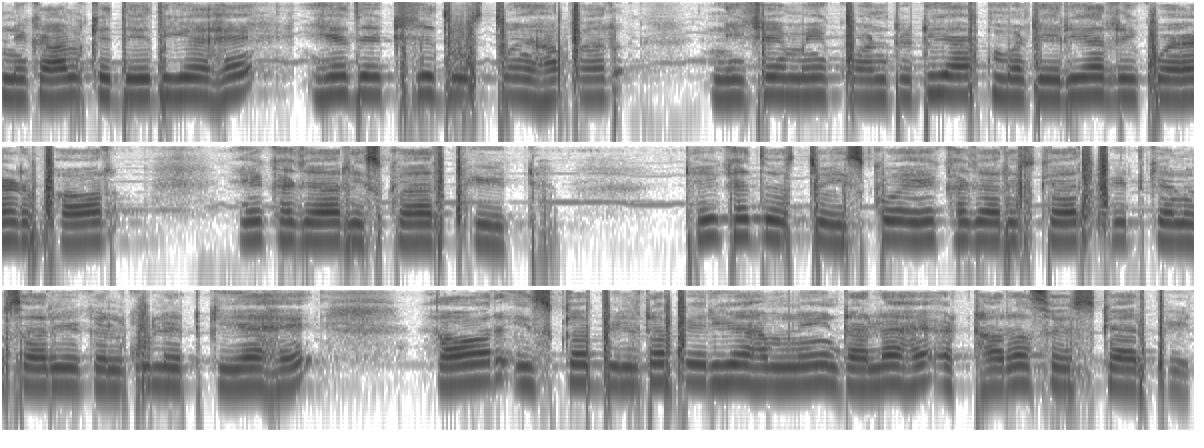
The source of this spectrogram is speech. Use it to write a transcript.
निकाल के दे दिया है। ये देखिए, दोस्तों, यहाँ पर नीचे में quantity of material required for एक हज़ार स्क्वायर फीट ठीक है, दोस्तों, इसको एक हज़ार स्क्वायर फीट के अनुसार ये कैलकुलेट किया है। और इसका बिल्टअप एरिया हमने डाला है 1800 स्क्वायर फीट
